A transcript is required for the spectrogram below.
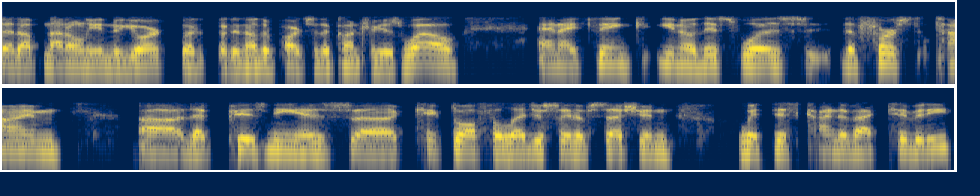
set up not only in New York but but in other parts of the country as well. And I think you know this was the first time uh, that PSSNY has uh, kicked off a legislative session with this kind of activity.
